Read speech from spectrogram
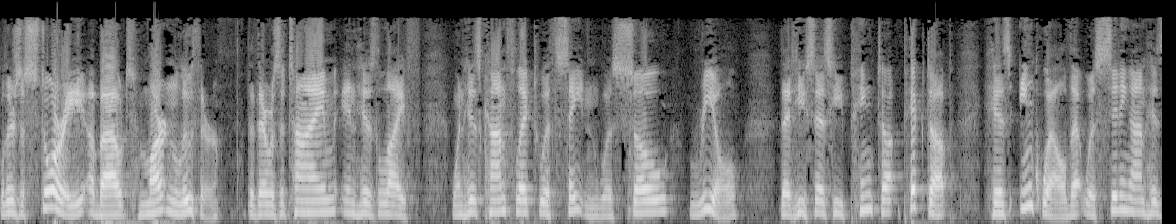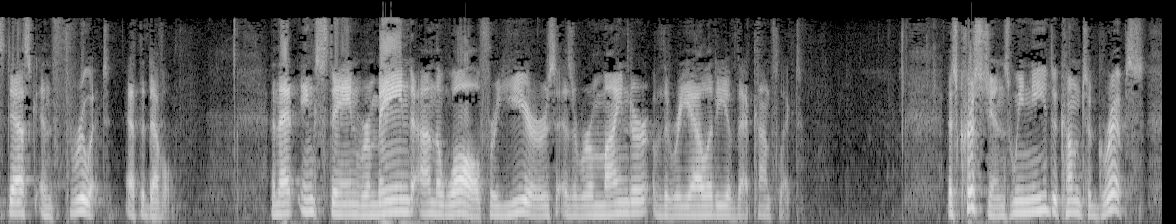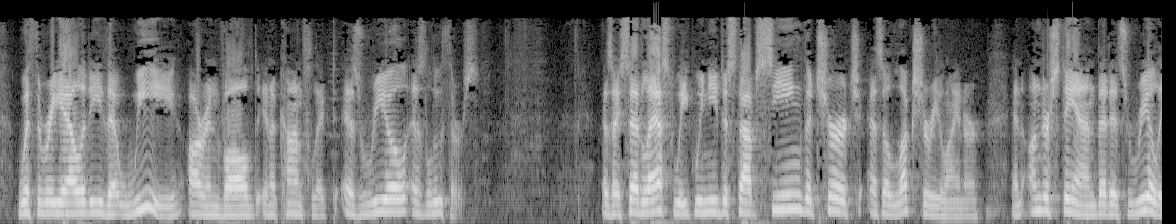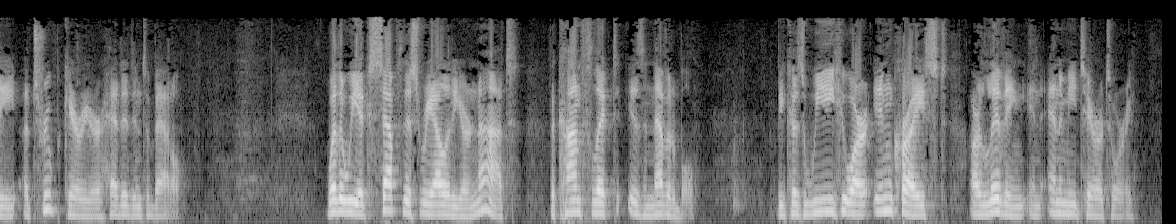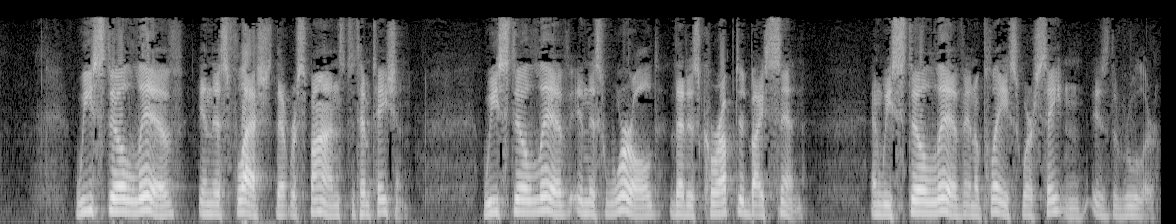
Well, there's a story about Martin Luther that there was a time in his life when his conflict with Satan was so real that he says he picked up, picked up his inkwell that was sitting on his desk and threw it at the devil. And that ink stain remained on the wall for years as a reminder of the reality of that conflict. As Christians, we need to come to grips with the reality that we are involved in a conflict as real as Luther's. As I said last week, we need to stop seeing the church as a luxury liner and understand that it's really a troop carrier headed into battle. Whether we accept this reality or not, the conflict is inevitable because we who are in Christ are living in enemy territory we still live in this flesh that responds to temptation. We still live in this world that is corrupted by sin. And we still live in a place where Satan is the ruler.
